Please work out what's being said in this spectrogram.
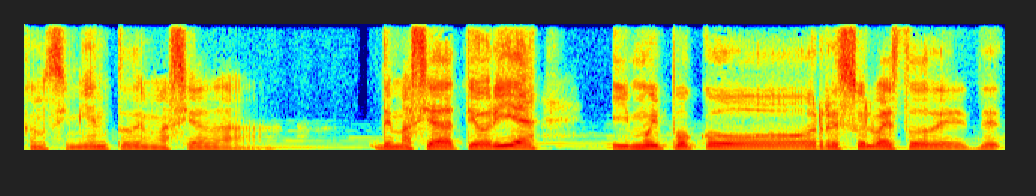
conocimiento, demasiada, demasiada teoría y muy poco resuelva esto de, de-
